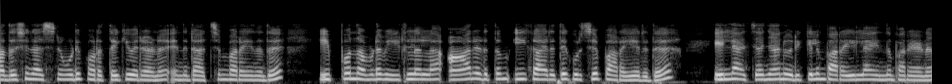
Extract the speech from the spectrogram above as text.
ആദർശിന്റെ അച്ഛനും കൂടി പുറത്തേക്ക് വരികയാണ്. എന്നിട്ട് അച്ഛൻ പറയുന്നത് ഇപ്പോൾ നമ്മുടെ വീട്ടിലുള്ള ആരടുത്തും ഈ കാര്യത്തെക്കുറിച്ച് പറയരുത്. ഇല്ല അച്ഛ ഞാൻ ഒരിക്കലും പറയില്ല എന്ന് പറയാണ്.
